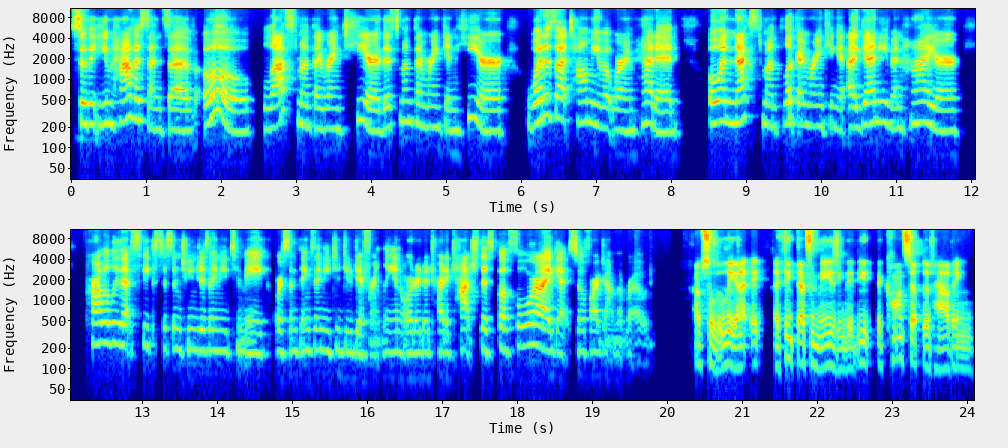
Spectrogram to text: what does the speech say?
so that you have a sense of, oh, last month I ranked here, this month I'm ranking here. What does that tell me about where I'm headed? Oh, and next month, look, I'm ranking it again even higher. Probably that speaks to some changes I need to make or some things I need to do differently in order to try to catch this before I get so far down the road. Absolutely. And I, I think that's amazing. The, the concept of having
